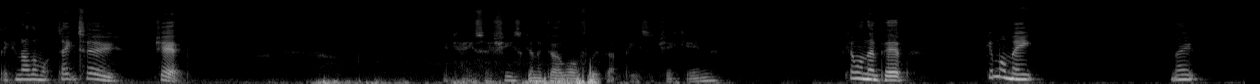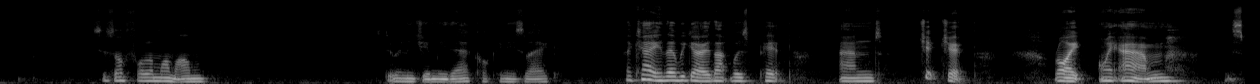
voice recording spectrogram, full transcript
Take another one. Take two. Chip. Okay, so she's going to go off with that piece of chicken. Come on then, Pip. Come on, mate. No, he says, I'll follow my mum. He's doing a Jimmy there, cocking his leg. Okay, there we go. That was Pip and Chip Chip. Right, I am, it's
